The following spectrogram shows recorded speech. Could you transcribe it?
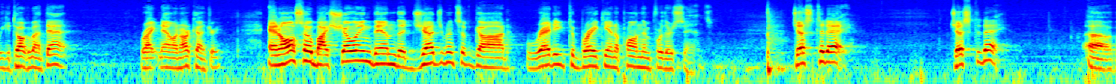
We could talk about that right now in our country. And also by showing them the judgments of God ready to break in upon them for their sins. Just today, just today, uh,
